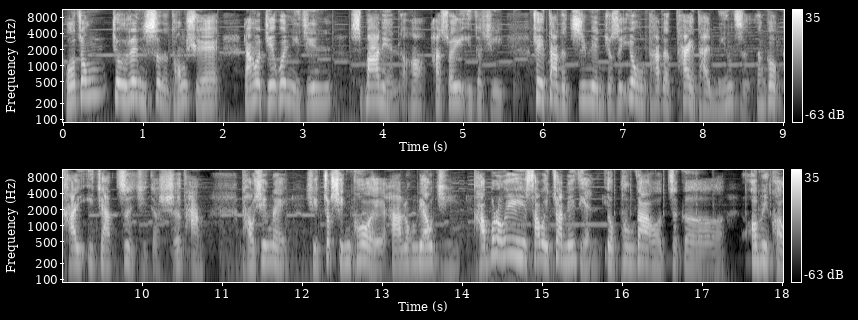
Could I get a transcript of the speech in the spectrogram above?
国中就认识的同学，然后结婚已经十八年了哈。啊，所以伊就是最大的志愿就是用他的太太名字，能够开一家自己的食堂。陶心呢是做辛苦的，阿龙了钱，好不容易稍微赚了一点，又碰到这个。奥密克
